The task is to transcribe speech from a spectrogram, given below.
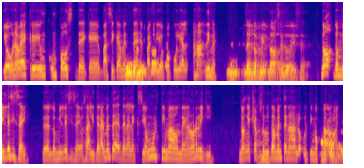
Yo una vez escribí un, post de que básicamente el Partido Popular... Ajá, dime. Del 2012, tú dices. No, 2016, desde el 2016. O sea, literalmente desde la elección última donde ganó Ricky, no han hecho absolutamente nada en los últimos cuatro años.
